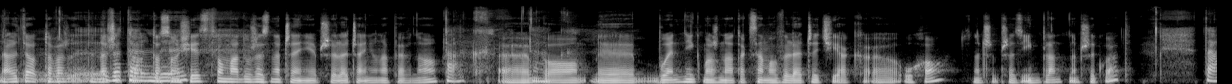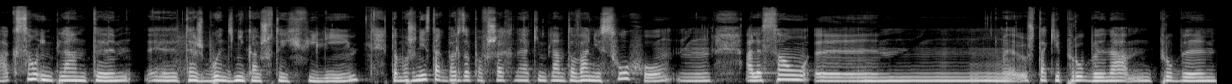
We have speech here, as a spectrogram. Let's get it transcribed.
No ale to, to, to, znaczy to, to, sąsiedztwo ma duże znaczenie przy leczeniu na pewno. Tak. E, tak. Bo e, błędnik można tak samo wyleczyć jak e, ucho, znaczy przez implant na przykład. Tak, są implanty y, też błędnika już w tej chwili. To może nie jest tak bardzo powszechne jak implantowanie słuchu, y, ale są y, już takie próby, na, próby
